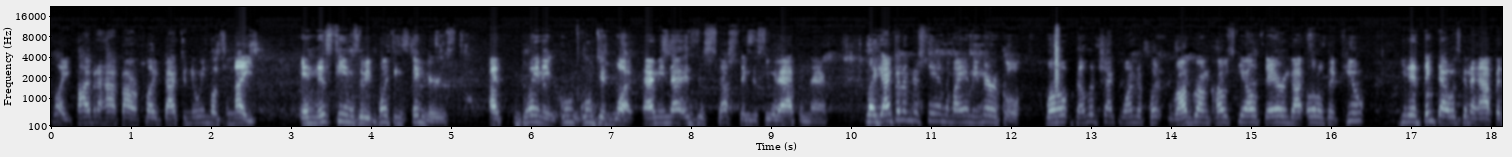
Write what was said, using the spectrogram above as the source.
flight, five and a half hour flight back to New England tonight, and this team is going to be pointing fingers at blaming who, who did what. I mean, that is disgusting to see what happened there. Like, I can understand the Miami Miracle. Well, Belichick wanted to put Rob Gronkowski out there and got a little bit cute. You didn't think that was going to happen.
